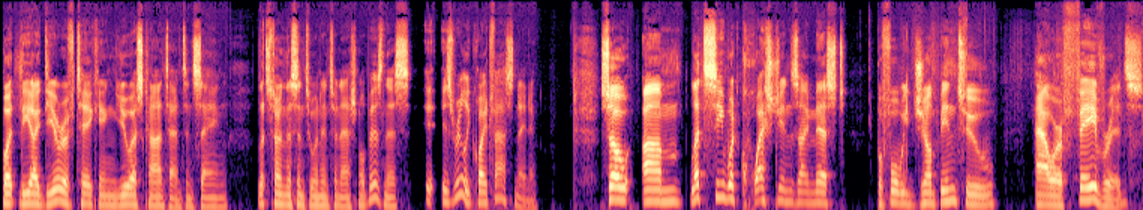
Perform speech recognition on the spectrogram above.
but the idea of taking U.S. content and saying, "Let's turn this into an international business," is really quite fascinating. So um, let's see what questions I missed before we jump into our favorites.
